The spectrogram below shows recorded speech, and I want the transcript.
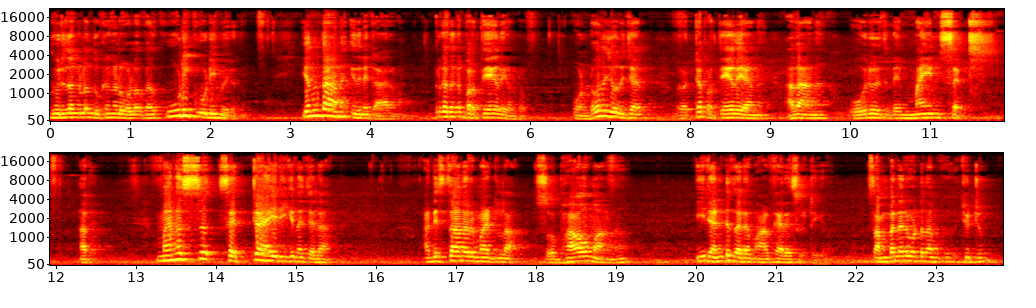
ദുരിതങ്ങളും ദുഃഖങ്ങളും ഉള്ളവർക്ക് അത് കൂടിക്കൂടിയും വരുന്നു. എന്താണ് ഇതിന് കാരണം? ഇവർക്ക് അതിന് പ്രത്യേകതയുണ്ടോ? ഉണ്ടോ എന്ന് ചോദിച്ചാൽ ഒരൊറ്റ പ്രത്യേകതയാണ്. അതാണ് ഓരോരുത്തരുടെയും മൈൻഡ് സെറ്റ് അതെ. മനസ്സ് സെറ്റായിരിക്കുന്ന ചില അടിസ്ഥാനപരമായിട്ടുള്ള സ്വഭാവമാണ് ഈ രണ്ട് തരം ആൾക്കാരെ സൃഷ്ടിക്കുന്നത്. സമ്പന്നരുമുണ്ട് നമുക്ക് ചുറ്റും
